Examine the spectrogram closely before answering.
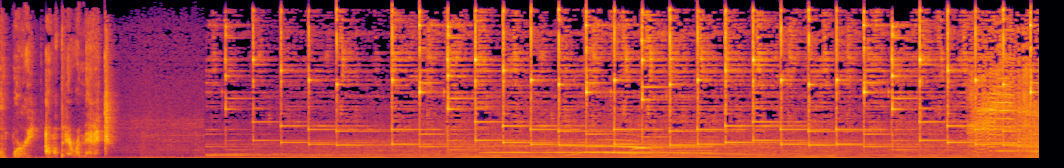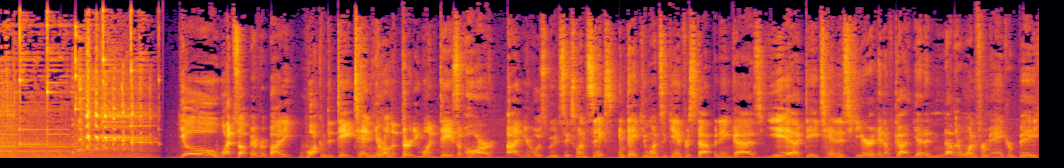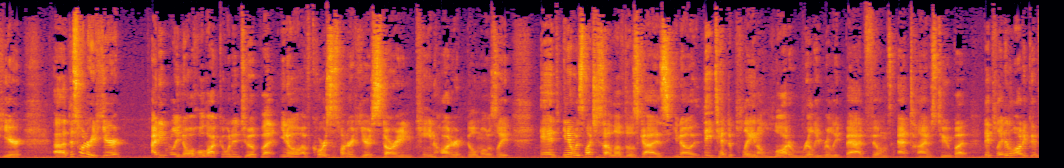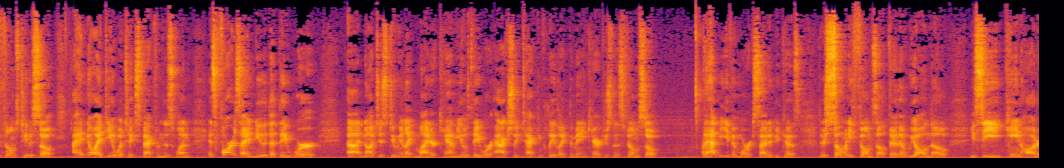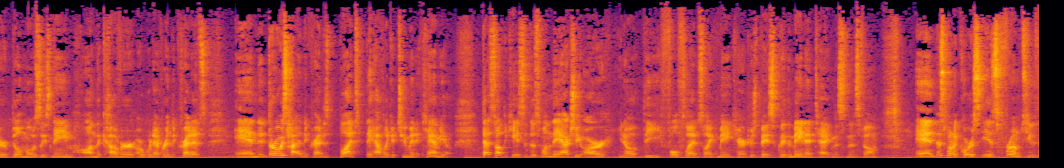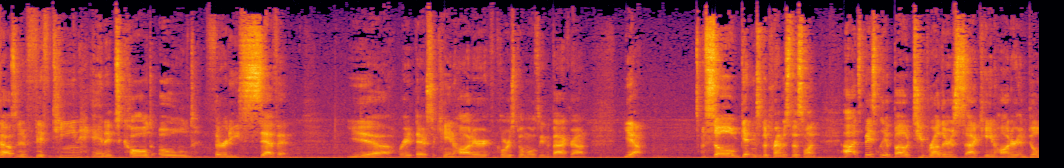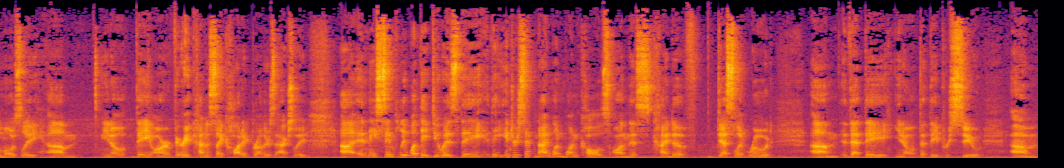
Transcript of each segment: Don't worry, I'm a paramedic. Yo, what's up everybody? Welcome to day 10 here on the 31 Days of Horror. I'm your host Moodz616 and thank you once again for stopping in guys. Yeah, day 10 is here and I've got yet another one from Anchor Bay here. Uh, this one right here, I didn't really know a whole lot going into it, but you know, of course this one right here is starring Kane Hodder and Bill Moseley. And, you know, as much as I love those guys, you know, they tend to play in a lot of really, really bad films at times too, but they played in a lot of good films too, so I had no idea what to expect from this one. As far as I knew that they were uh, not just doing like minor cameos, they were actually technically like the main characters in this film, so that had me even more excited because there's so many films out there that we all know. You see Kane Hodder, Bill Moseley's name on the cover or whatever in the credits, and they're always high in the credits, but they have like a two minute cameo. That's not the case with this one. They actually are, you know, the full-fledged like main characters, basically the main antagonists in this film. And this one, of course, is from 2015, and it's called Old 37. Yeah, right there. So Kane Hodder, of course, Bill Moseley in the background. Yeah. So getting to the premise of this one. Uh, it's basically about two brothers, uh, Kane Hodder and Bill Moseley. Um, you know, they are very kind of psychotic brothers, actually. Uh, and they simply, what they do is they, they intercept 911 calls on this kind of desolate road um, that they, you know, that they pursue. Um,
